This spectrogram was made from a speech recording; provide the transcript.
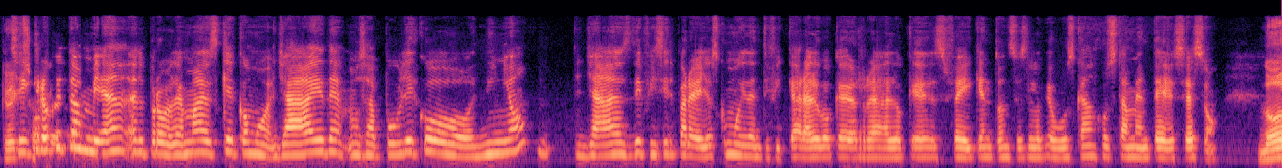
Cree Sí, creo que también el problema es que como ya hay de, o sea, público niño, ya es difícil para ellos como identificar algo que es real o que es fake, entonces lo que buscan justamente es eso. No,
